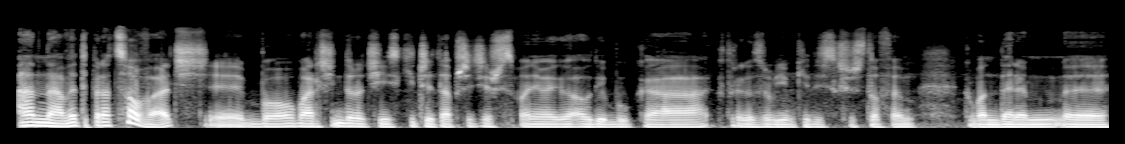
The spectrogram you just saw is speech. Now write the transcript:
a nawet pracować, e, bo Marcin Dorociński czyta przecież wspaniałego audiobooka, którego zrobiłem kiedyś z Krzysztofem Komanderem. e,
